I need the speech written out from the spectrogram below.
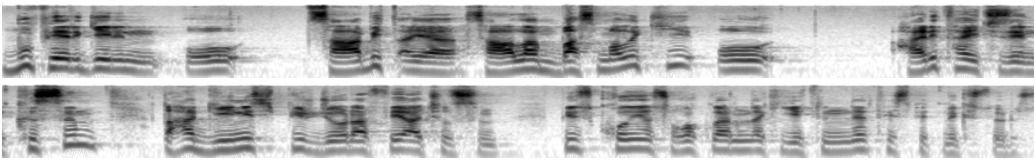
Bu pergelin o sabit ayağı sağlam basmalı ki o haritayı çizen kısım daha geniş bir coğrafyaya açılsın. Biz Konya sokaklarındaki yetimleri tespit etmek istiyoruz.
